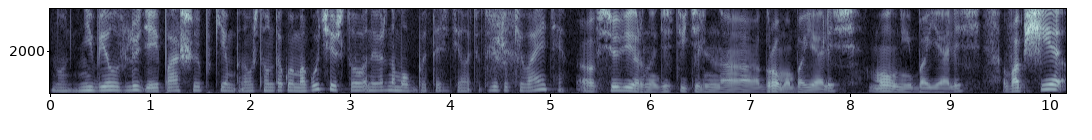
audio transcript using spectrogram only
ну, не бил людей по ошибке, потому что он такой могучий, что, наверное, мог бы это сделать. Вот вижу, киваете. Э, Все верно, действительно, грома боялись, молнии боялись. Вообще,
